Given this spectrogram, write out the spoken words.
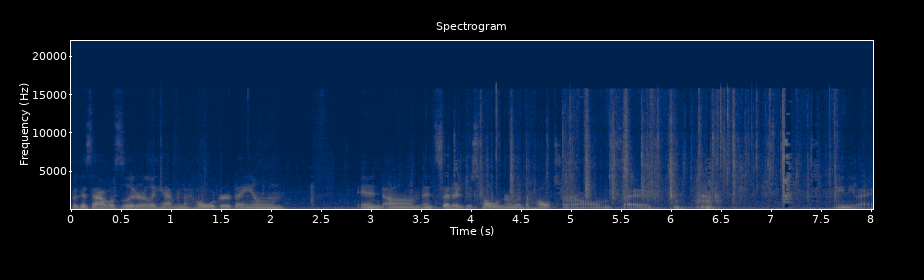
because I was literally having to hold her down and um instead of just holding her with a halter on so. Anyway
